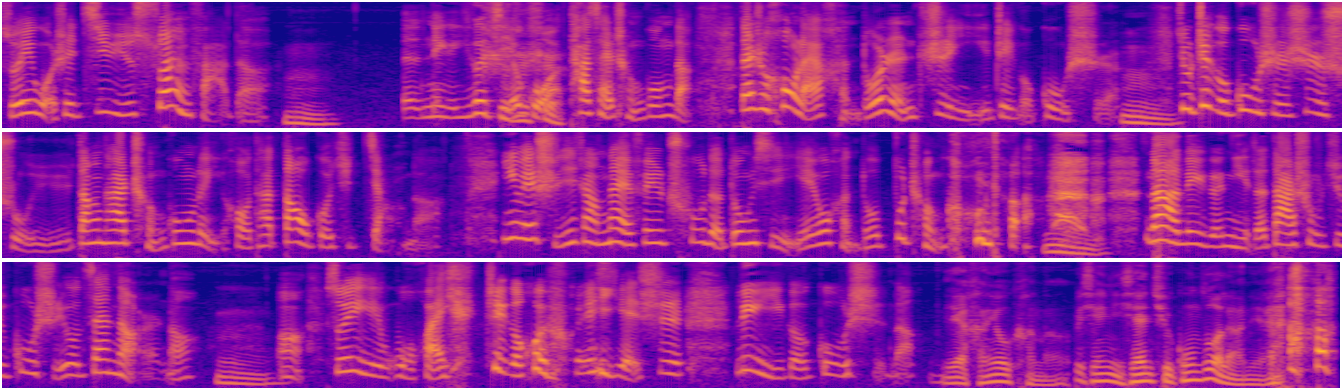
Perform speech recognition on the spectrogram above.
所以我是基于算法的嗯，呃那个一个结果，他才成功的。但是后来很多人质疑这个故事，嗯，就这个故事是属于当他成功了以后，他倒过去讲的，因为实际上奈飞出的东西也有很多不成功的，嗯 那那个你的大数据故事又在哪儿呢？嗯，啊，所以我怀疑这个会不会也是另一个故事呢？也很有可能。不行，你先去工作两年。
